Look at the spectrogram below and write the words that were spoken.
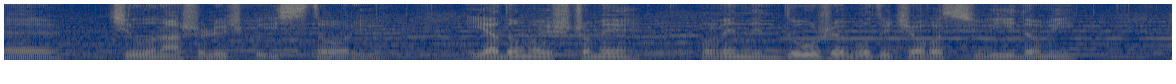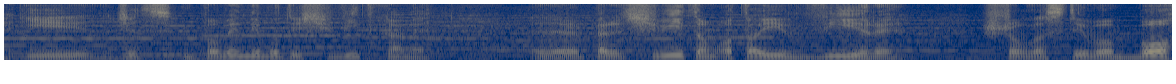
е, цілу нашу людську історію. І я думаю, що ми повинні дуже бути цього свідомі і чи повинні бути свідками е, перед світом отої віри, що властиво Бог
